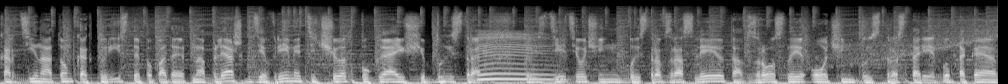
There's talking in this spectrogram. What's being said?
Картина о том, как туристы попадают на пляж, где время течет пугающе быстро. То есть дети очень быстро взрослеют, а взрослые очень быстро стареют. Вот такая,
